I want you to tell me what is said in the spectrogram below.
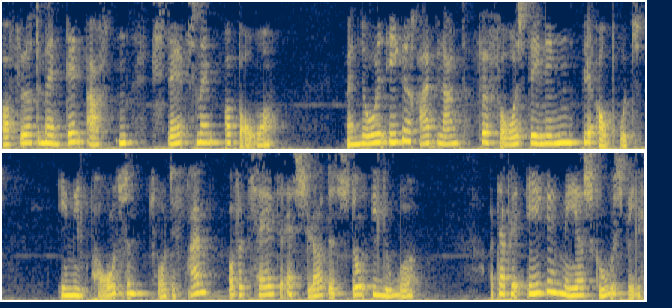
opførte man den aften statsmand og borger. Man nåede ikke ret langt, før forestillingen blev afbrudt. Emil Poulsen trådte frem og fortalte, at slottet stod i lure. Og der blev ikke mere skuespil.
